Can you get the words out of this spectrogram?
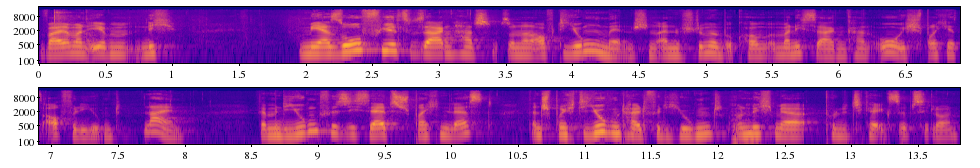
weil man eben nicht mehr so viel zu sagen hat, sondern auch die jungen Menschen eine Stimme bekommen und man nicht sagen kann, oh, ich spreche jetzt auch für die Jugend. Nein. Wenn man die Jugend für sich selbst sprechen lässt, dann spricht die Jugend halt für die Jugend mhm. und nicht mehr Politiker XY. Und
